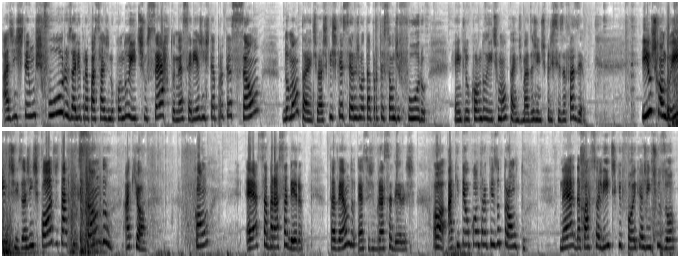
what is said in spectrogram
A gente tem uns furos ali para passagem do conduíte. O certo, né, seria a gente ter a proteção do montante. Eu acho que esqueceram de botar proteção de furo entre o conduíte e o montante, mas a gente precisa fazer. E os conduítes, a gente pode estar tá fixando aqui, ó, com essa braçadeira. Tá vendo? Essas braçadeiras. Ó, aqui tem o contrapiso pronto, né? Da quartzolite que foi que a gente usou,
